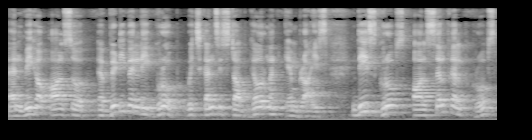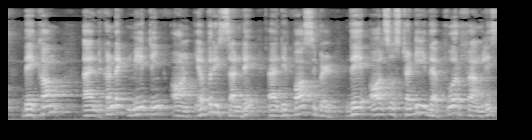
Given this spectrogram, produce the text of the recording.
and we have also a Vidivelli group which consists of government employees. These groups are self-help groups. They come and conduct meeting on every Sunday and if possible they also study the poor families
